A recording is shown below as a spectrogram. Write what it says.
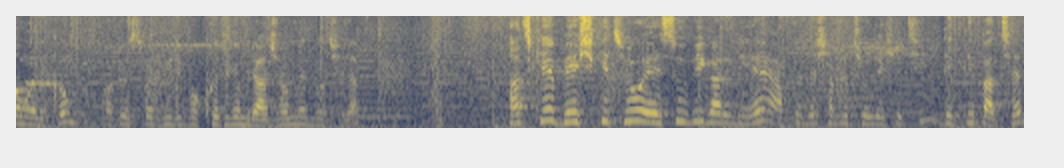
আসসালামু আলাইকুম। অটো স্পট বিডি পক্ষ থেকে আমি রাজ আহমেদ বলছিলাম। আজকে বেশ কিছু এসইউভি গাড়ি নিয়ে আপনাদের সামনে চলে এসেছি। দেখতে পাচ্ছেন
